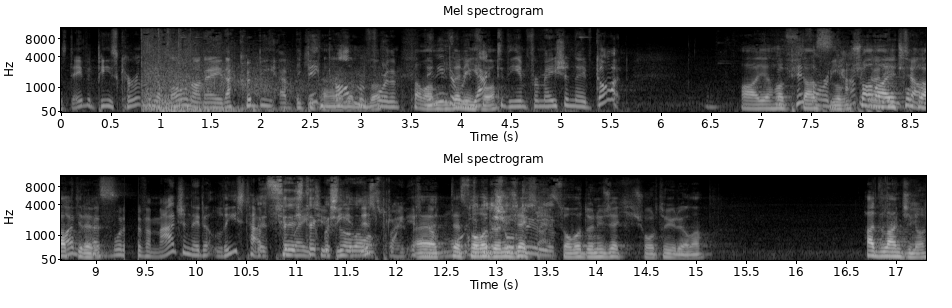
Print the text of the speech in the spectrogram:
As David P is currently alone on A, that could be a İki big tane problem door. for them. Tamam, they need to güzel info. react to the information they've got. A'ya hafiften sızalım. Şu an A'ya çok rahat gireriz. 2A, Sage tek 2B başına at this alamaz. Evet de more. sova da şorta dönecek. yürüyor. Sova dönecek. Şorta yürüyor lan. Hadi lan Cino.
